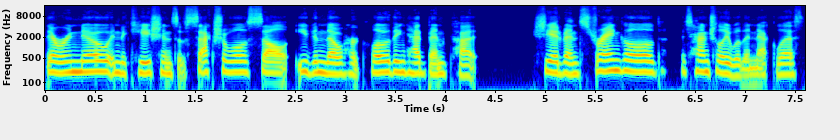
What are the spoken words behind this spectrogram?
There were no indications of sexual assault, even though her clothing had been cut. She had been strangled, potentially with a necklace,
